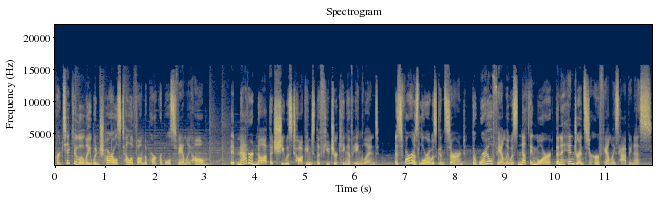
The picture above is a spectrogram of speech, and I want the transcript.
particularly when Charles telephoned the Parker Bowles family home. It mattered not that she was talking to the future King of England. As far as Laura was concerned, the royal family was nothing more than a hindrance to her family's happiness.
